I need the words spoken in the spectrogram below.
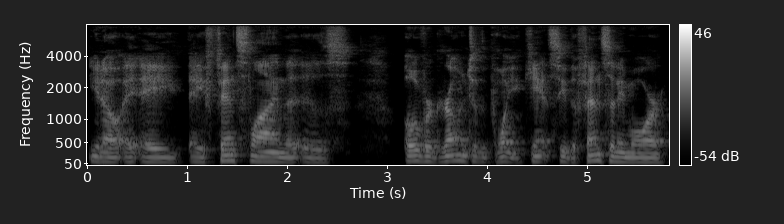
you know, a, a, a fence line that is overgrown to the point you can't see the fence anymore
